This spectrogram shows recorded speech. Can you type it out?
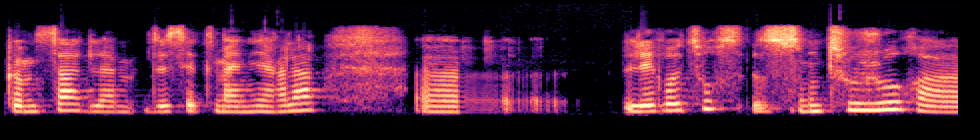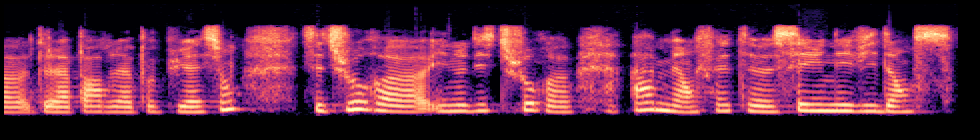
comme ça, de, la, de cette manière-là. les retours sont toujours de la part de la population. C'est toujours, ils nous disent toujours, ah mais en fait c'est une évidence.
